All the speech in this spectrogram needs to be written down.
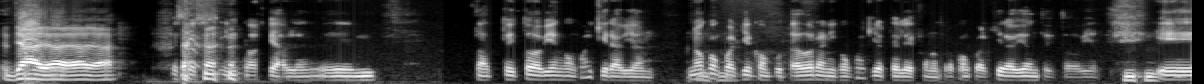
Ya, ya, ya, ya. Eso es innegociable. Eh, estoy todo bien con cualquier avión. No con cualquier computadora ni con cualquier teléfono, pero con cualquier avión estoy todo bien. Eh,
